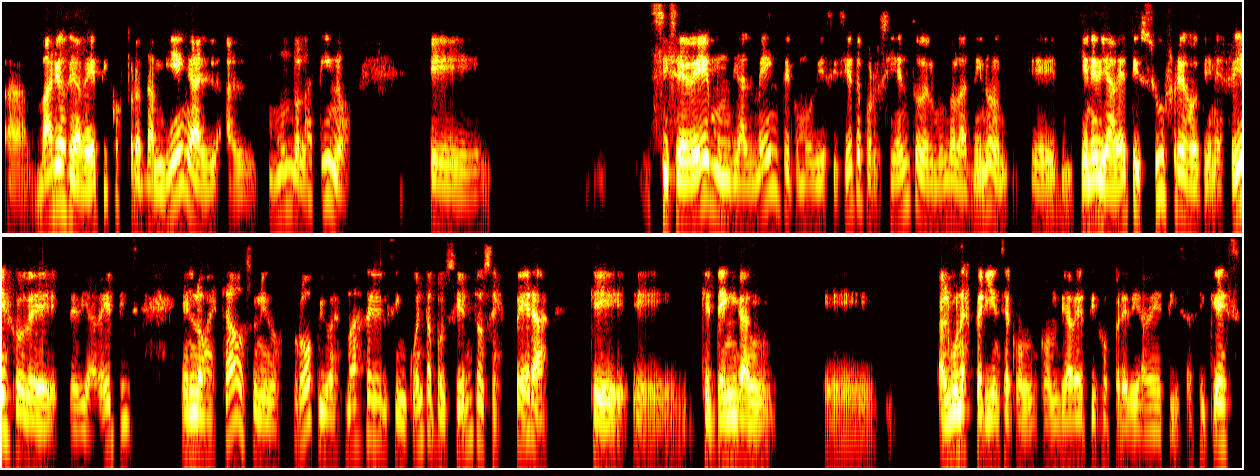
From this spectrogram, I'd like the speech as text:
a, varios diabéticos, pero también al, mundo latino. Si se ve mundialmente como 17% del mundo latino eh, tiene diabetes, sufre o tiene riesgo de, de diabetes, en los Estados Unidos propios es más del 50% se espera que, eh, que tengan eh, alguna experiencia con, con, diabetes o prediabetes. Así que es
